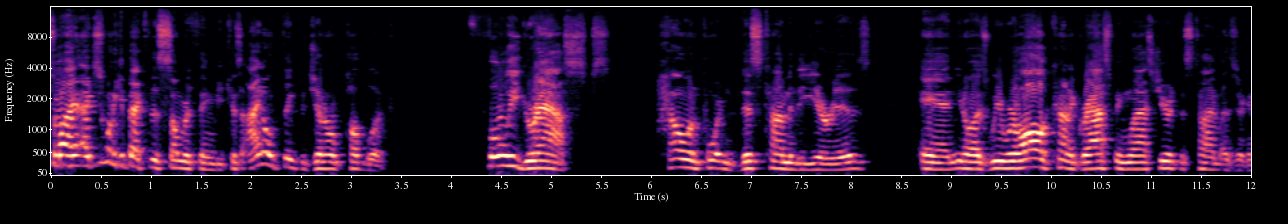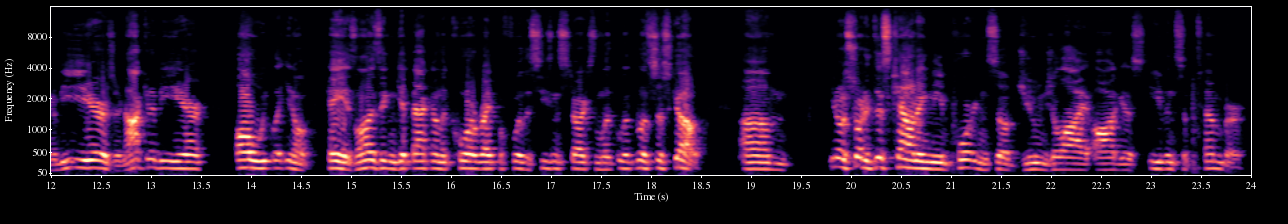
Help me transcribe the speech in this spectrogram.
So I, I just want to get back to this summer thing because I don't think the general public fully grasps how important this time of the year is. And you know, as we were all kind of grasping last year at this time, is there going to be a year? Is there not going to be a year? Oh, we, you know, hey, as long as they can get back on the court right before the season starts, and let, let, us just go. Um, you know, sort of discounting the importance of June, July, August, even September,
